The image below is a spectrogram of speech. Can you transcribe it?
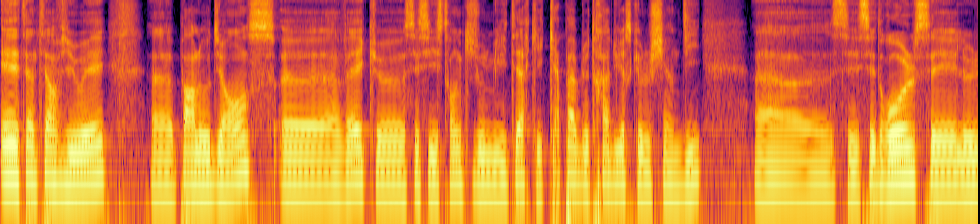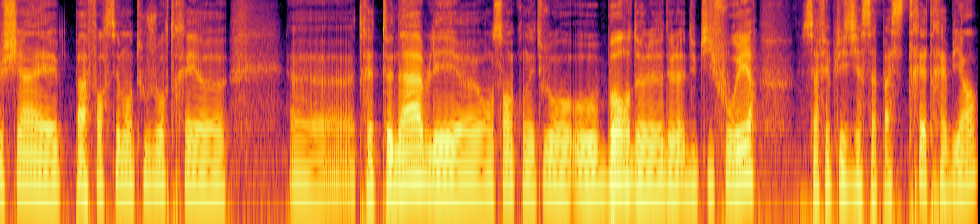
est interviewé par l'audience avec Cecily Strong qui joue une militaire qui est capable de traduire ce que le chien dit euh, c'est drôle, c'est le chien est pas forcément toujours très euh, euh, très tenable et on sent qu'on est toujours au, bord de, du petit fou rire. Ça fait plaisir, ça passe très très bien.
